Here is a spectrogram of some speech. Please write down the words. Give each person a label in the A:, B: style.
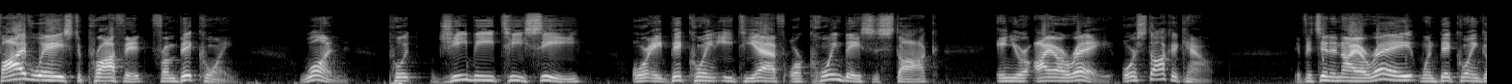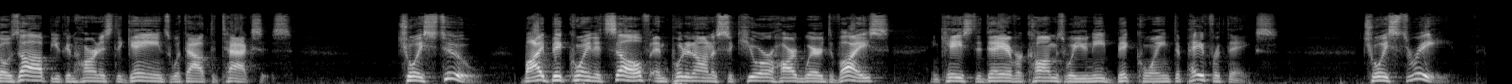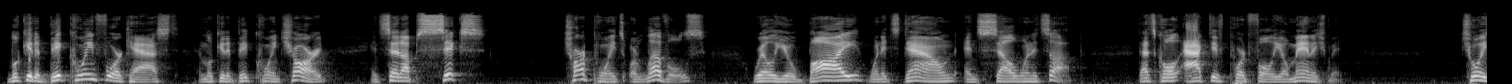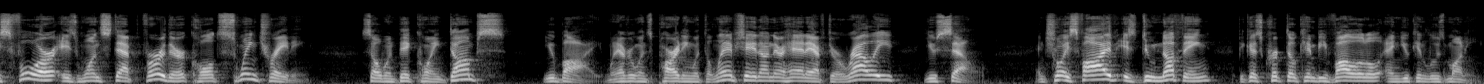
A: Five ways to profit from Bitcoin. One, put GBTC or a Bitcoin ETF or Coinbase's stock in your IRA or stock account. If it's in an IRA, when Bitcoin goes up, you can harness the gains without the taxes. Choice two, buy Bitcoin itself and put it on a secure hardware device in case the day ever comes where you need Bitcoin to pay for things. Choice three, look at a Bitcoin forecast and look at a Bitcoin chart and set up six chart points or levels where you'll buy when it's down and sell when it's up. That's called active portfolio management. Choice four is one step further called swing trading. So when Bitcoin dumps, you buy. When everyone's partying with the lampshade on their head after a rally, you sell. And choice five is do nothing because crypto can be volatile and you can lose money.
